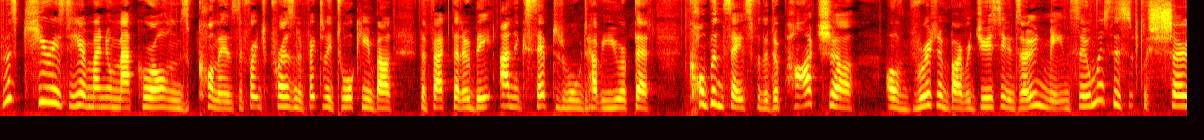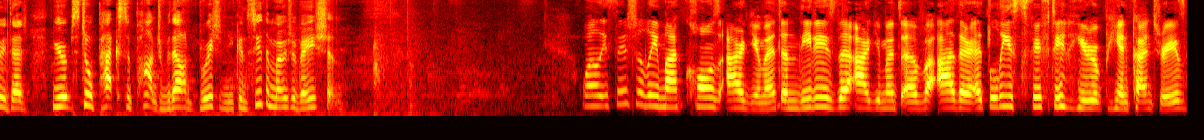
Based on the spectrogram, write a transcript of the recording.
I was curious to hear Emmanuel Macron's comments, the French president effectively talking about the fact that it would be unacceptable to have a Europe that compensates for the departure of Britain by reducing its own means. So almost this show that Europe still packs a punch without Britain. You can see the motivation. Well, essentially, Macron's argument, and it is the argument of other, at least 15 European countries,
